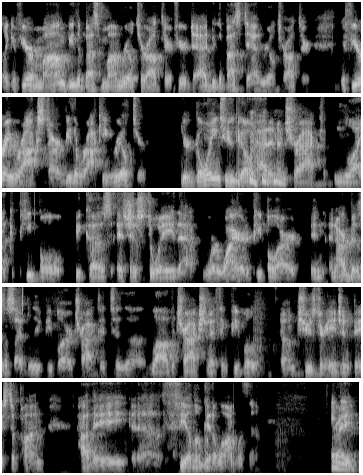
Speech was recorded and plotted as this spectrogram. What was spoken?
Like if you're a mom be the best mom realtor out there. If you're a dad be the best dad realtor out there. If you're a rock star be the rocking realtor you're going to go ahead and attract like people because it's just the way that we're wired. People are in, in our business. I believe people are attracted to the law of attraction. I think people um, choose their agent based upon how they uh, feel they'll get along with them. Indeed. Right.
